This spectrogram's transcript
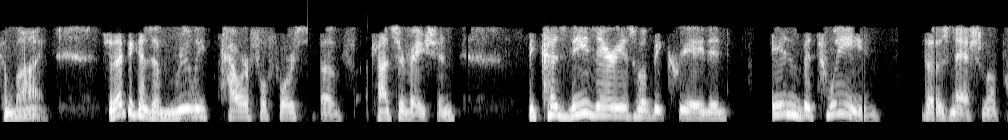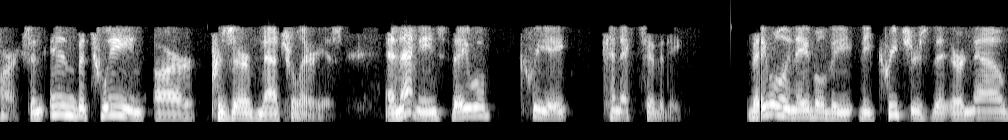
combined. So that becomes a really powerful force of conservation because these areas will be created in between those national parks and in between our preserved natural areas. And that means they will create connectivity. They will enable the, the creatures that are now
